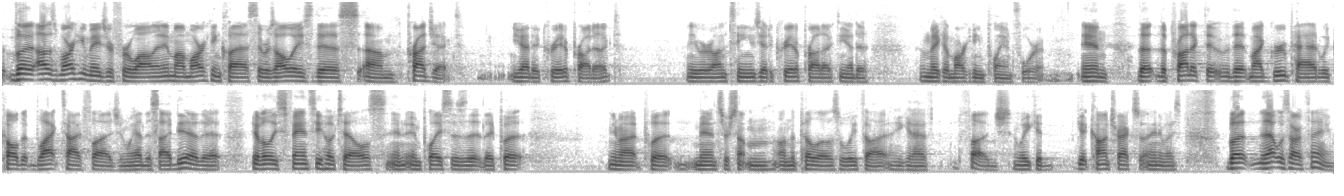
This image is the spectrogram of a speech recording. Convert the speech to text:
but I was marketing major for a while, and in my marketing class, there was always this um, project. You had to create a product. You were on teams, you had to create a product, and you had to make a marketing plan for it. And the, the product that, that my group had, we called it Black Tie Fudge. And we had this idea that you have all these fancy hotels in, in places that they put, you might put mints or something on the pillows. Well, we thought you could have fudge and we could get contracts, anyways. But that was our thing.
